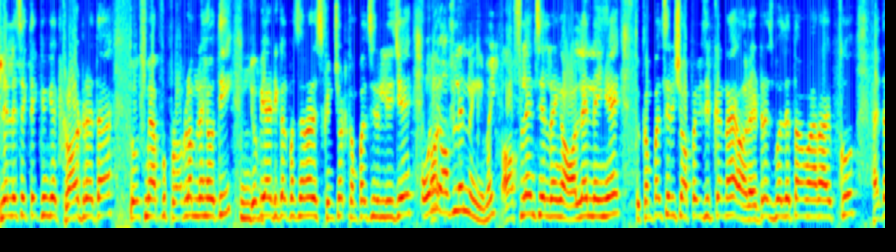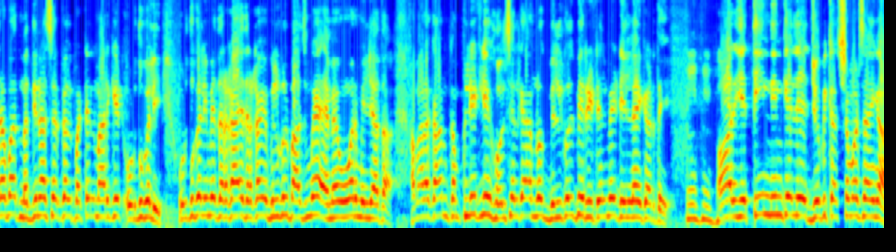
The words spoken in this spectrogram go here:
ले ले सकते हैं क्योंकि क्राउड रहता है तो उसमें आपको प्रॉब्लम नहीं होती। जो भी आर्टिकल पसंद आ रहा है स्क्रीनशॉट कंपलसरी लीजिए। ओनली ऑफलाइन नहीं है भाई। ऑफलाइन सेल रहेगा ऑनलाइन नहीं है। तो कंपलसरी शॉप पे विज़िट करना है। और एड्रेस बोल देता हूँ हमारा आपको हैदराबाद मदीना सर्कल पटेल मार्केट उर्दू गली। उर्दू गली में दरगाह दरगाह शाखा के बिल्कुल बाजू में एम एम मिल जाता। हमारा काम कम्प्लीटली होलसेल का हम लोग बिल्कुल भी रिटेल में डील नहीं करते। और ये तीन दिन के लिए जो भी कस्टमर्स आएगा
